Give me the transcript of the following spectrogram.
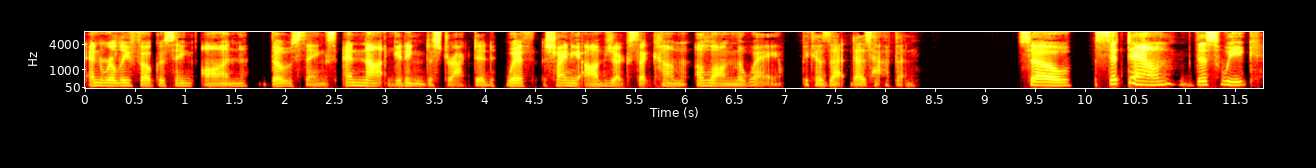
and really focusing on those things and not getting distracted with shiny objects that come along the way because that does happen. So sit down this week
